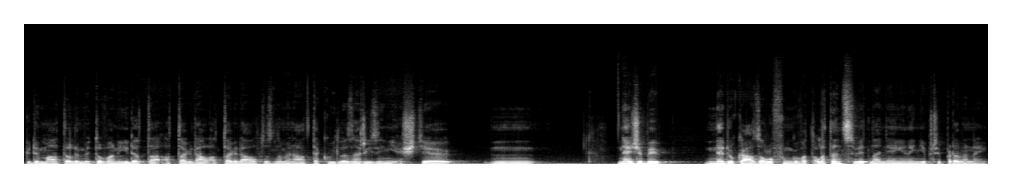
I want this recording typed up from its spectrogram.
kde máte limitovaný data a tak dál a tak dál. To znamená, takovýhle zařízení ještě Mm, ne, že by nedokázalo fungovat, ale ten svět na něj není připravený.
